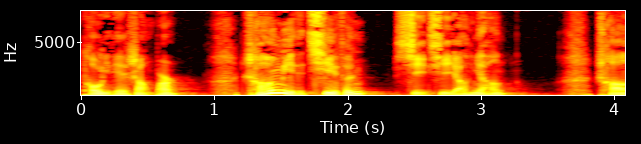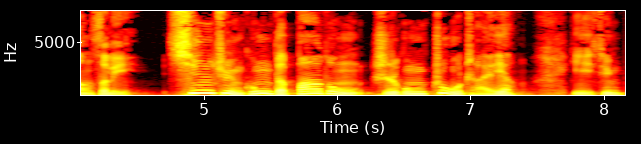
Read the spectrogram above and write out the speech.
头一天上班，厂里的气氛喜气洋洋。厂子里新竣工的八栋职工住宅呀，已经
